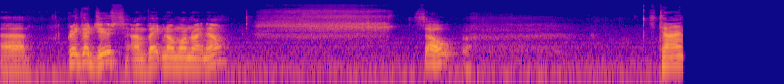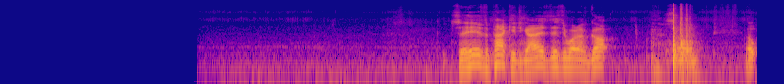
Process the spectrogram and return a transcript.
Uh, pretty good juice. I'm vaping on one right now. So it's time. So here's the package guys, this is what I've got. So, oh,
